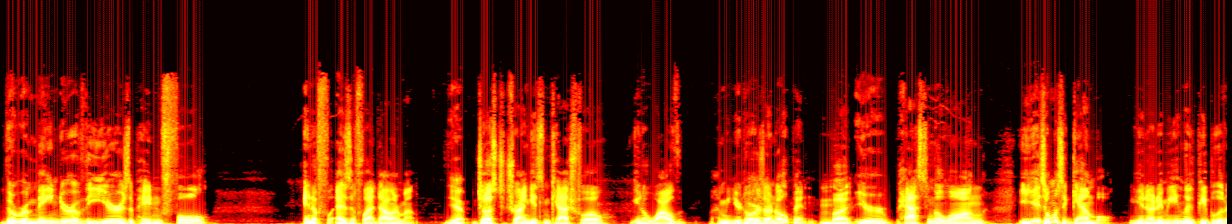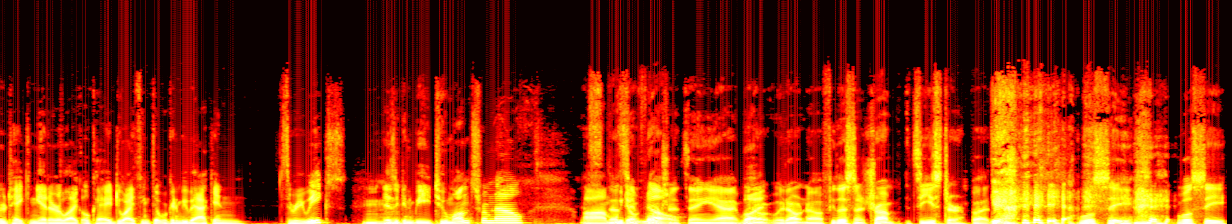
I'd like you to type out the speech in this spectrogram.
the remainder of the year as a paid in full in a, as a flat dollar amount Yep. just to try and get some cash flow. You know, while I mean your doors aren't open, but you're passing along. It's almost a gamble. You know what I mean? Like people that are taking it are like, okay, do I think that we're going to be back in three weeks? Is it going to be two months from now? Um, we don't know. Thing, yeah, we But- don't, we don't know. If you listen to Trump, it's Easter, but yeah. we'll see. We'll see.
